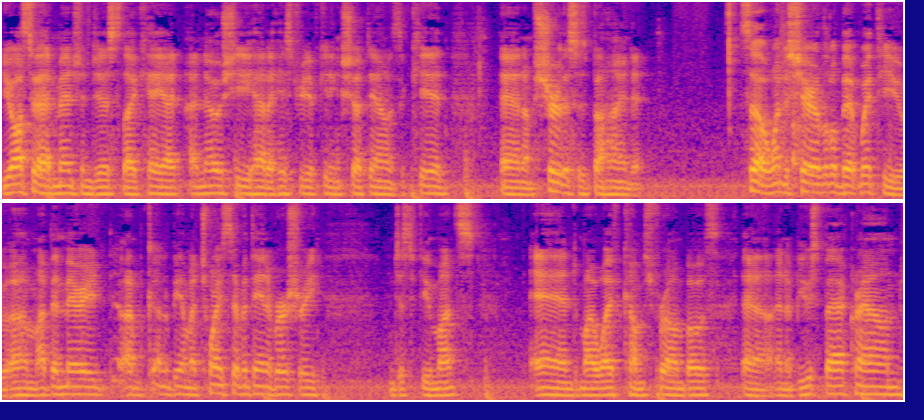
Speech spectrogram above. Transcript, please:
You also had mentioned just like, hey, I, I know she had a history of getting shut down as a kid, and I'm sure this is behind it. So I wanted to share a little bit with you. Um, I've been married, I'm going to be on my 27th anniversary in just a few months and my wife comes from both uh, an abuse background,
